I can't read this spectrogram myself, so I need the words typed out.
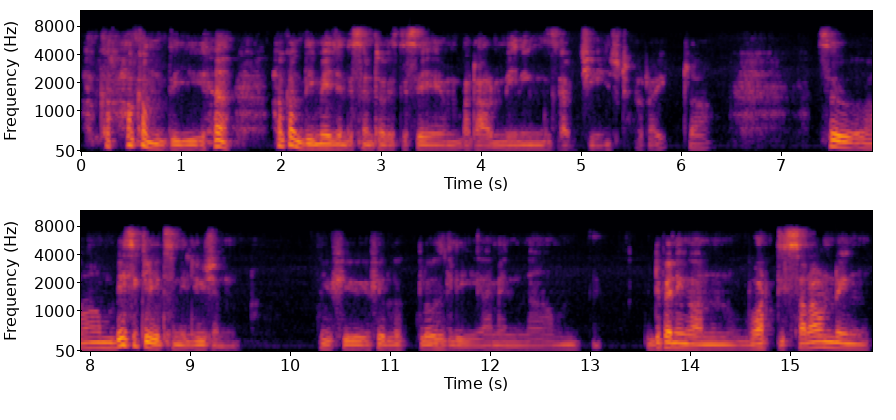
How, how come the how come the image in the center is the same, but our meanings have changed, right? Uh, so um, basically, it's an illusion. If you if you look closely, I mean, um, depending on what the surrounding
